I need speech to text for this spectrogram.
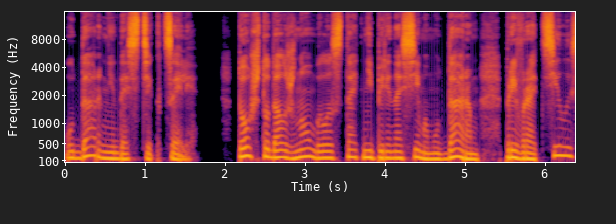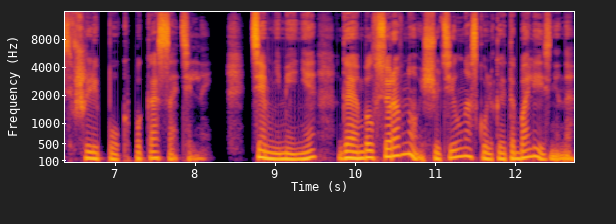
удар не достиг цели. То, что должно было стать непереносимым ударом, превратилось в шлепок по касательной. Тем не менее, Гэмбл все равно ощутил, насколько это болезненно,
